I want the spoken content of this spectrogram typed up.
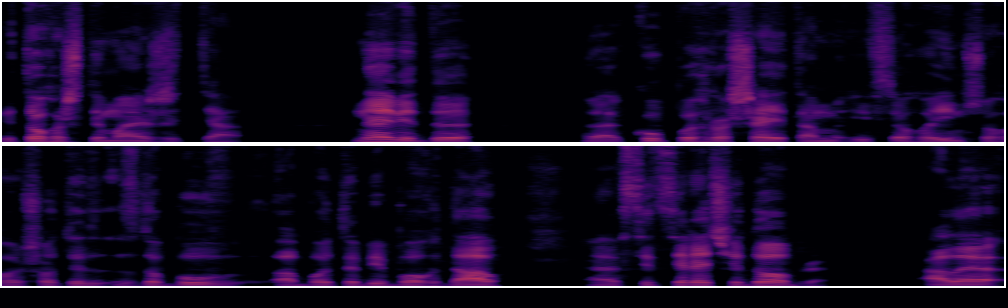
від того, що ти маєш життя, не від е, купи грошей там, і всього іншого, що ти здобув або тобі Бог дав. Е, Всі ці речі добре. Але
